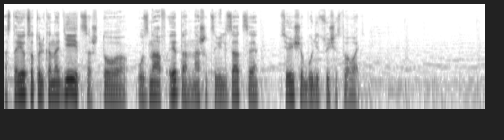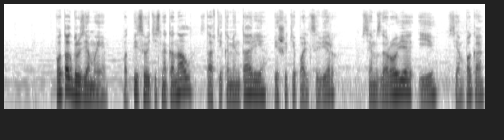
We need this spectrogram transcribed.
Остается только надеяться, что, узнав это, наша цивилизация все еще будет существовать. Вот так, друзья мои. Подписывайтесь на канал, ставьте комментарии, пишите пальцы вверх. Всем здоровья и всем пока.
